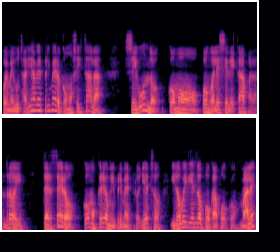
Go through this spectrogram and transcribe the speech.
Pues me gustaría ver primero cómo se instala, segundo, cómo pongo el SDK para Android, tercero, cómo creo mi primer proyecto, y lo voy viendo poco a poco, ¿vale?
